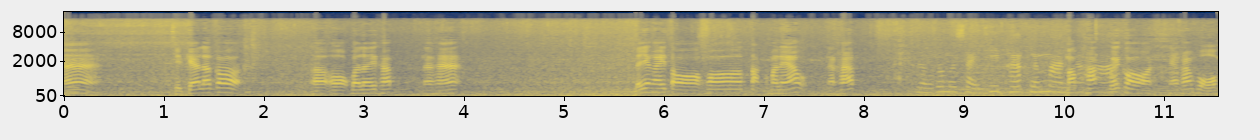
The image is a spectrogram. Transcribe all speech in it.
อ่าปิดแก๊สแล้วก็เอ่อออกมาเลยครับนะฮะ แล้วยังไงต่อพอตักมาแล้วนะครับ เราก็มาใส่ที่พักน้ำมันมาพักนะคะไว้ก่อนนะครับผม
